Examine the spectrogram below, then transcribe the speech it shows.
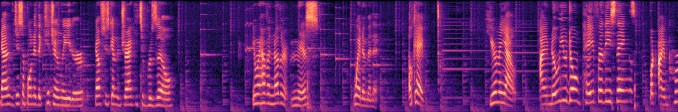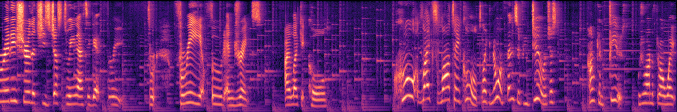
Now you've disappointed the kitchen leader. Now she's gonna drag you to Brazil. You might have another miss. Wait a minute. Okay. Hear me out. I know you don't pay for these things, but I'm pretty sure that she's just doing that to get three fr free food and drinks. I like it cold. Who likes latte cold? Like, no offense if you do, just I'm confused. Would you want to throw away?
